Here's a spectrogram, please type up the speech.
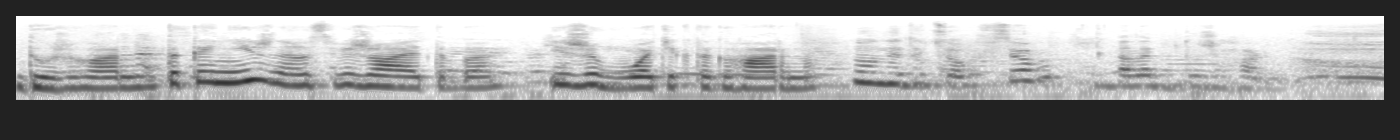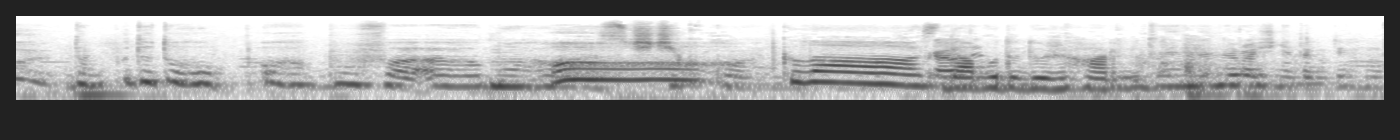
Дуже гарно. Таке ніжне освіжає тебе. І животик так гарно. Ну, не до цього всього, але дуже гарно. До, до того о, пуфа е, мого з Чичіко. Клас! Правда? Да, буде дуже гарно. То я не народження так вдягнула.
